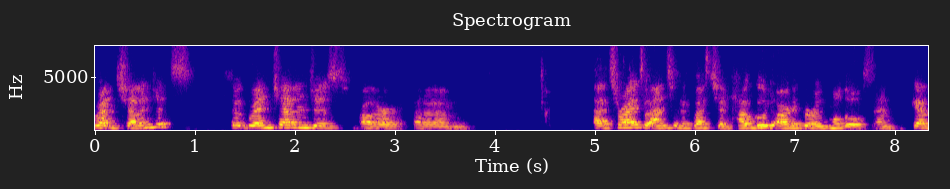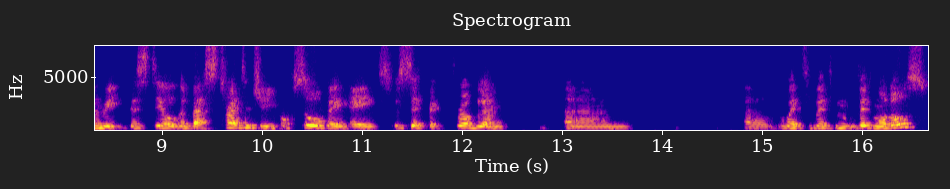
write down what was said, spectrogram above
grand challenges. So grand challenges are um, uh, try to answer the question, how good are the current models and can we distill the best strategy of solving a specific problem um, uh, with, with, with models?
